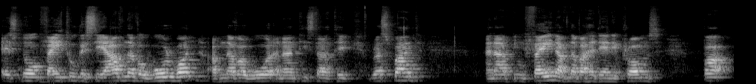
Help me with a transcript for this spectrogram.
it's not vital. They say I've never wore one, I've never wore an anti-static wristband and I've been fine, I've never had any problems. But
